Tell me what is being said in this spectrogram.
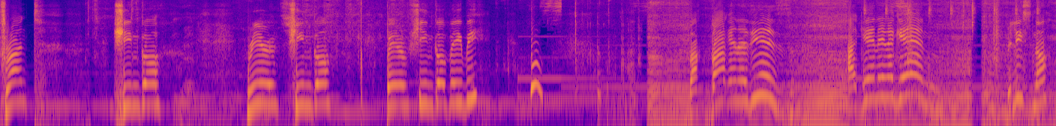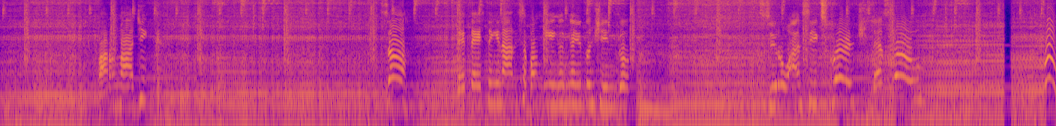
Front, Shinko. Rear, Shinko. Pair of Shinko, baby. Woo! Back back and it is Again and again Bilis no? Parang magic So Tetestingin natin sa bangkingan ngayon tong Shinko 016 Verge Let's go Woo!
